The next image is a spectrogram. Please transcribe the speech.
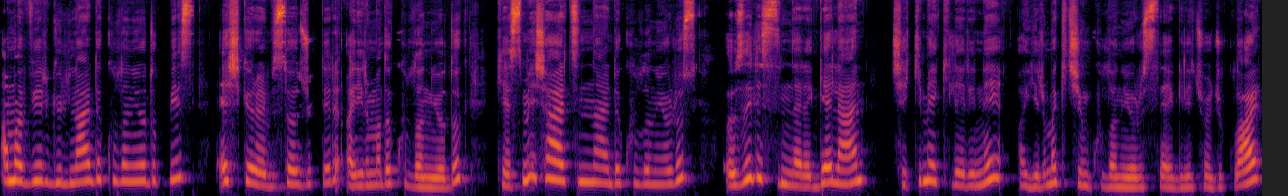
ama virgül nerede kullanıyorduk biz? Eş görevli sözcükleri ayırmada kullanıyorduk. Kesme işaretini nerede kullanıyoruz? Özel isimlere gelen çekim eklerini ayırmak için kullanıyoruz sevgili çocuklar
